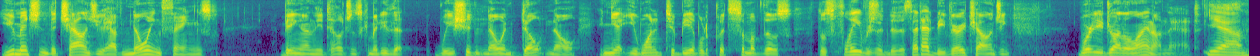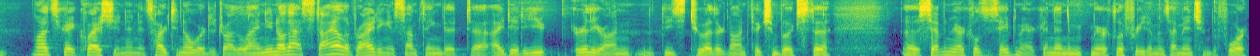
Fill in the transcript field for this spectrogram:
You mentioned the challenge you have knowing things, being on the intelligence committee that we shouldn't know and don't know, and yet you wanted to be able to put some of those those flavors into this. That had to be very challenging. Where do you draw the line on that? Yeah, well, that's a great question, and it's hard to know where to draw the line. You know, that style of writing is something that uh, I did a, earlier on these two other nonfiction books, the uh, Seven Miracles That Saved America, and then the Miracle of Freedom, as I mentioned before.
